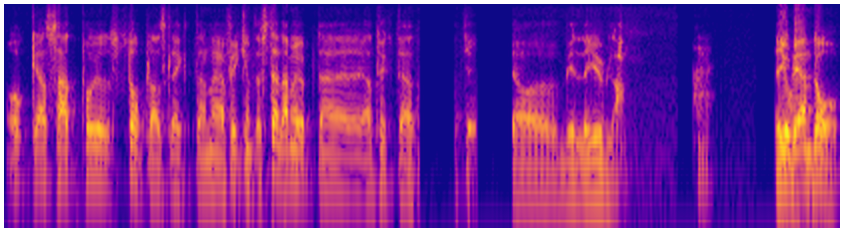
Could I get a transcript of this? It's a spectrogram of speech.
Och jag satt på ståplatsläktaren men jag fick inte ställa mig upp när jag tyckte att jag ville jubla. Det gjorde jag ändå.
